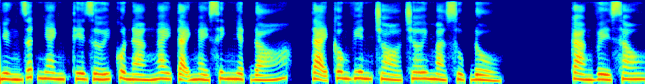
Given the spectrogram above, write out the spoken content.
Nhưng rất nhanh thế giới của nàng ngay tại ngày sinh nhật đó, tại công viên trò chơi mà sụp đổ. Càng về sau,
